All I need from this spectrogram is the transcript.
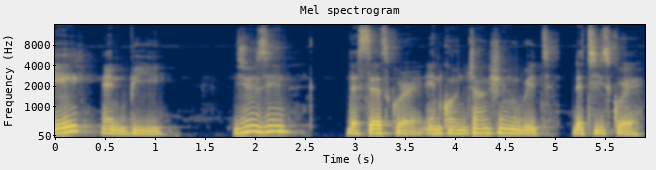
A and B using the set square in conjunction with the t-square.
